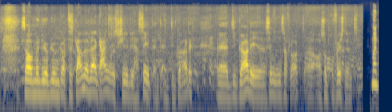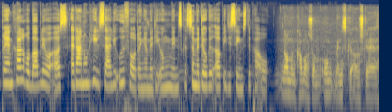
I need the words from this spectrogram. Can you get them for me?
så, men det er jo blevet gjort til skamme hver gang, hvis vi har set, at, at de gør det. Okay. Øh, de gør det simpelthen så flot og, og så professionelt. Men Brian Koldrup oplever også, at der er nogle helt særlige udfordringer med de unge mennesker, som er dukket op i de seneste par år. Når man kommer som ung menneske og skal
